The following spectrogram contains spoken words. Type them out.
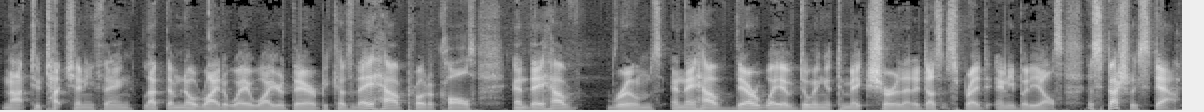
not to touch anything. Let them know right away why you're there because they have protocols and they have rooms and they have their way of doing it to make sure that it doesn't spread to anybody else, especially staff.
